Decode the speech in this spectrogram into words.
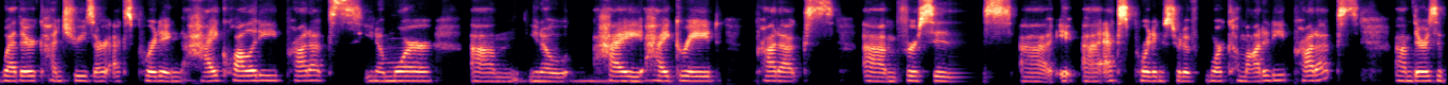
whether countries are exporting high quality products, you know, more, um, you know, high high grade products um, versus uh, it, uh, exporting sort of more commodity products. Um, there is a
